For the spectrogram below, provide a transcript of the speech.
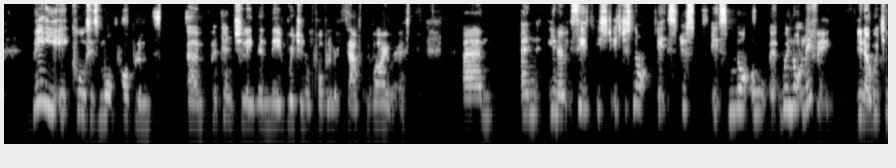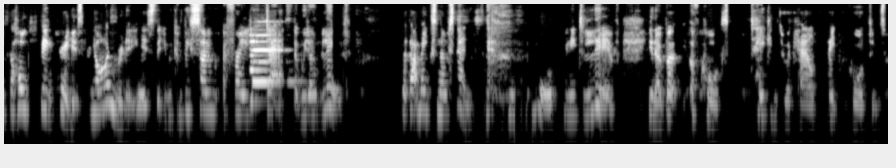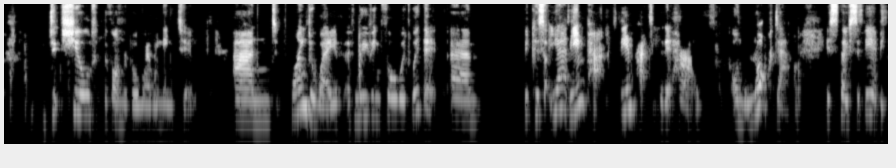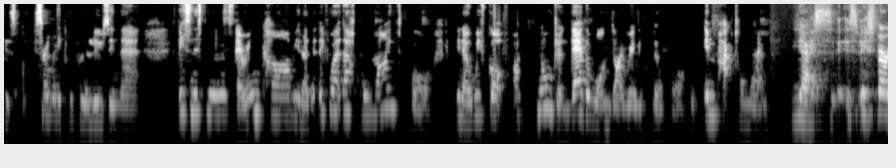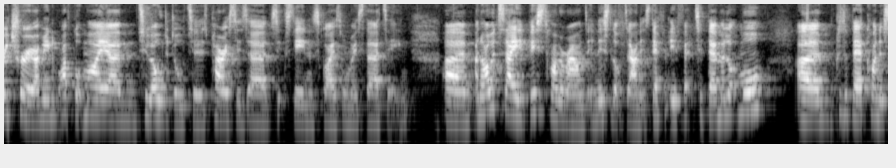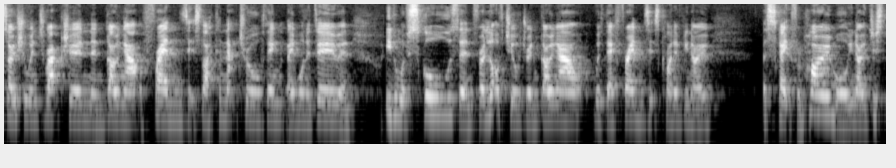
B it causes more problems um, potentially than the original problem itself the virus. Um, and you know see it's, it's just not it's just it's not we're not living you know which is the whole thing it's the irony is that we can be so afraid of death that we don't live. But that makes no sense. We need to live you know but of course take into account, take precautions, shield the vulnerable where we need to, and find a way of, of moving forward with it. Um, because yeah the impact the impact that it has on the lockdown is so severe because so many people are losing their businesses their income you know that they've worked their whole lives for you know we've got our children they're the ones i really feel for the impact on them Yes, it's, it's very true. I mean, I've got my um, two older daughters. Paris is uh, 16 and Sky is almost 13. Um, and I would say this time around in this lockdown, it's definitely affected them a lot more um, because of their kind of social interaction and going out with friends. It's like a natural thing that they want to do. And even with schools, and for a lot of children, going out with their friends, it's kind of, you know, escape from home or, you know, just.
